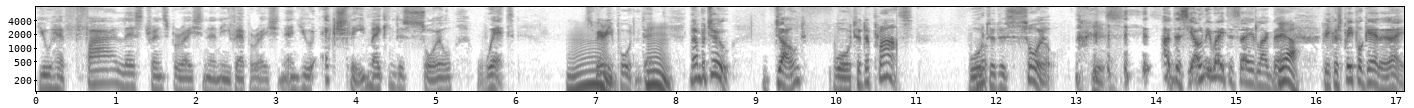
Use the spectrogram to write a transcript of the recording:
you have far less transpiration and evaporation, and you're actually making the soil wet. It's very mm. important. That. Mm. Number two, don't water the plants. Water the soil. Yes. That's the only way to say it like that. Yeah. Because people get it, eh?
